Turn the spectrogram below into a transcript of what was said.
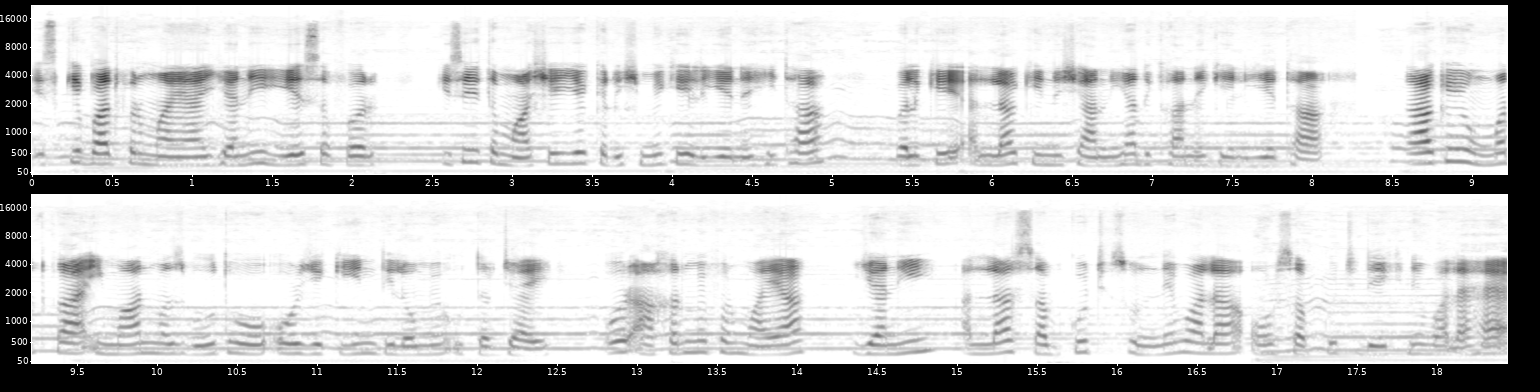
اس کے بعد فرمایا یعنی یہ سفر کسی تماشے یا کرشمے کے لیے نہیں تھا، بلکہ اللہ کی نشانیاں دکھانے کے لیے تھا، تاکہ امت کا ایمان مضبوط ہو اور یقین دلوں میں اتر جائے۔ اور آخر میں فرمایا یعنی اللہ سب کچھ سننے والا اور سب کچھ دیکھنے والا ہے۔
